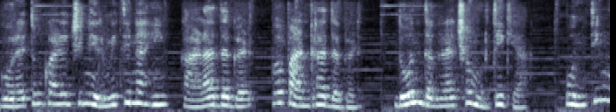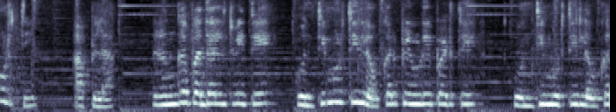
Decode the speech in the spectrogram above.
गोऱ्यातून काळ्याची निर्मिती नाही. काळा दगड व पांढरा दगड. दोन दगडाच्या मूर्ती घ्या. कोणती मूर्ती? आपला रंग बदलविते. कोणती मूर्ती लवकर पिवळी पडते? कोणती मूर्ती लवकर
